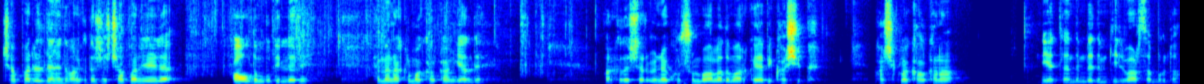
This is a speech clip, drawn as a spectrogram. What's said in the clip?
Çaparil denedim arkadaşlar. Çaparil ile aldım bu dilleri. Hemen aklıma kalkan geldi. Arkadaşlar öne kurşun bağladım. Arkaya bir kaşık. Kaşıkla kalkana niyetlendim. Dedim dil varsa burada.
